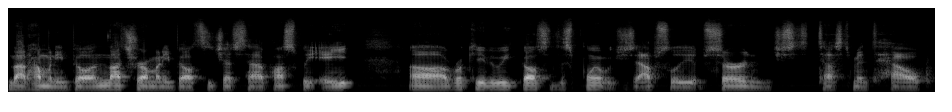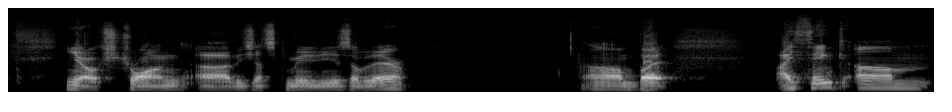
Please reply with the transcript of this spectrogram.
not how many belts. I'm not sure how many belts the Jets have. Possibly eight uh, Rookie of the Week belts at this point, which is absolutely absurd and just a testament to how you know strong uh, the Jets community is over there. Um, but I think. Um,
